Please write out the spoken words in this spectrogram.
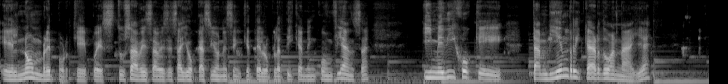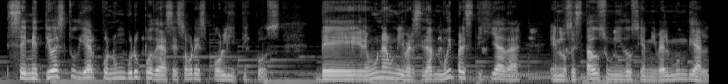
el nombre porque pues tú sabes, a veces hay ocasiones en que te lo platican en confianza, y me dijo que también Ricardo Anaya se metió a estudiar con un grupo de asesores políticos de una universidad muy prestigiada en los Estados Unidos y a nivel mundial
